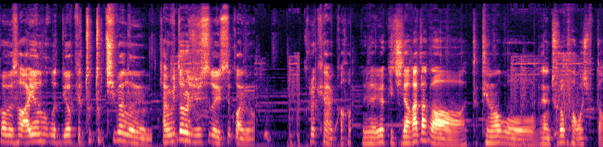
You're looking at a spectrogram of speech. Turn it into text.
그러면서 아이언 호그 옆에 툭툭 치면은 장비 떨어질 수도 있을 거 아니야. 그렇게 할까? 그냥 이렇게 지나가다가 득템하고 그냥 졸업하고 싶다.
